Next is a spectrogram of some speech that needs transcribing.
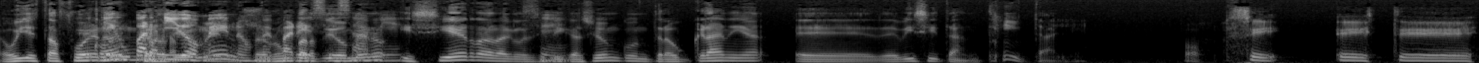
Hoy está fuera. Con un partido menos, me pero un parece, partido menos y cierra la clasificación contra Ucrania eh, de visitante. Italia. Oh, Sí, este,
